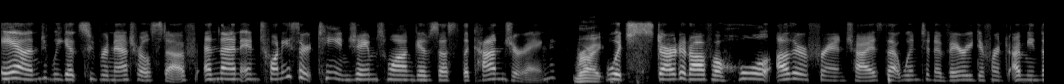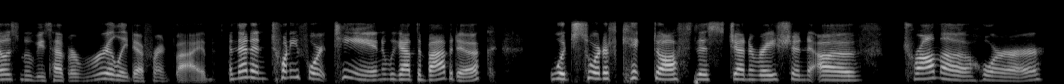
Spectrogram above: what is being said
And we get supernatural stuff. And then in 2013, James Wan gives us The Conjuring, Right. which started off a whole other franchise that went in a very different I mean those movies have a really different vibe. And then in 2014 we got The Babadook which sort of kicked off this generation of trauma horror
